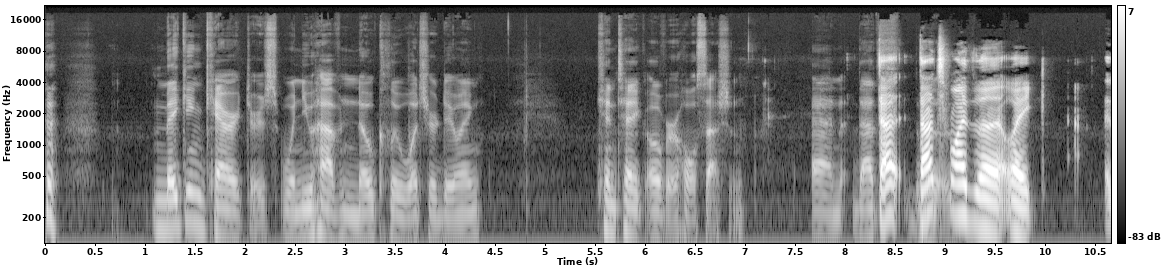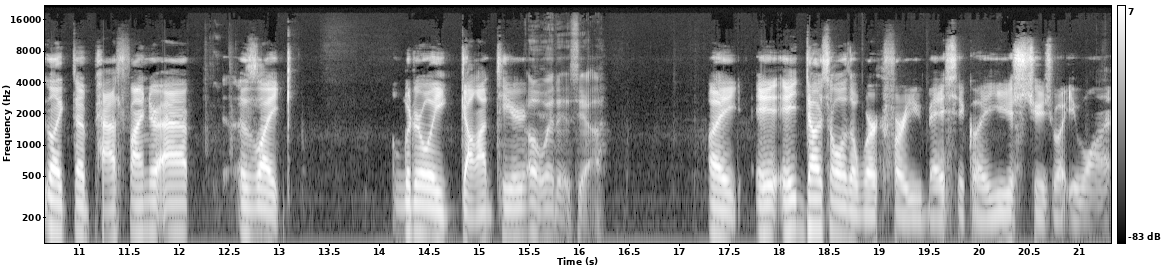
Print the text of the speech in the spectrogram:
making characters when you have no clue what you're doing can take over a whole session. And that's That that's why the like like the Pathfinder app is like literally god tier. Oh, it is, yeah. Like it, it does all the work for you basically. You just choose what you want.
